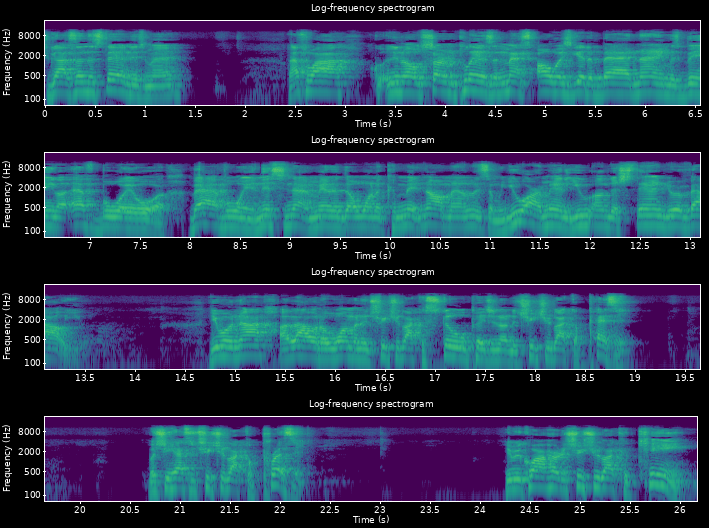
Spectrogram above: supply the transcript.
You guys understand this, man? That's why, you know, certain players in Mets always get a bad name as being a F boy or bad boy and this and that. Men that don't want to commit. No, man, listen, when you are a man you understand your value, you will not allow a woman to treat you like a stool pigeon or to treat you like a peasant. But she has to treat you like a present. You require her to treat you like a king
